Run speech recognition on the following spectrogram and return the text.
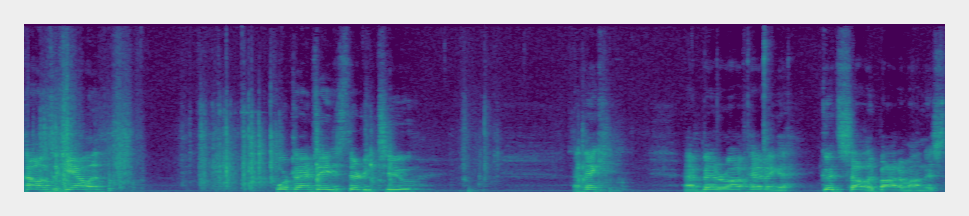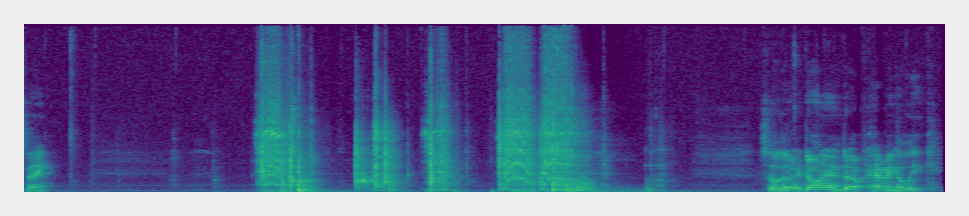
pounds a gallon, four times eight is 32. I think I'm better off having a good solid bottom on this thing. So that I don't end up having a leak.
